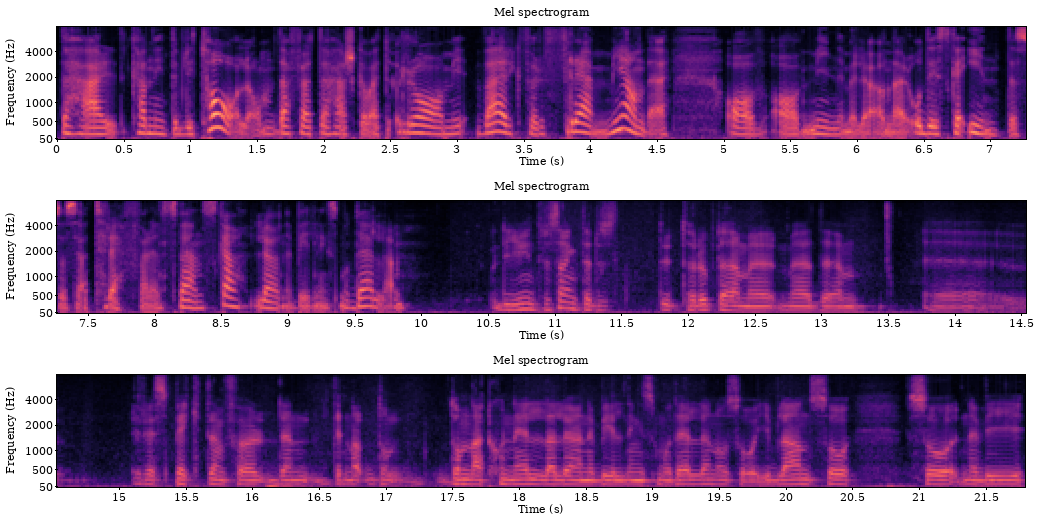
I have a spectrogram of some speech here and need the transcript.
det här kan inte bli tal om därför att det här ska vara ett ramverk för främjande av, av minimilöner och det ska inte så att säga träffa den svenska lönebildningsmodellen. Det är ju intressant att du, du tar upp det här med, med ehm, eh, respekten för den, den, de, de nationella lönebildningsmodellen och så. Ibland så, så när vi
